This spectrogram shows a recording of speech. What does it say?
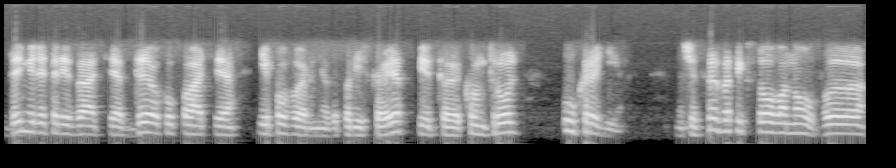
демілітаризація, деокупація і повернення Запорізької АЕС під е, контроль України. Значить, це зафіксовано в е,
